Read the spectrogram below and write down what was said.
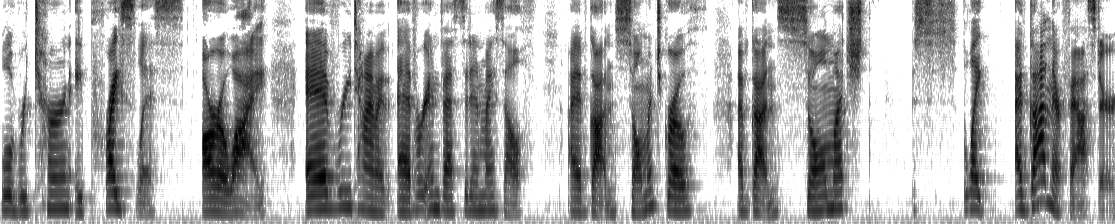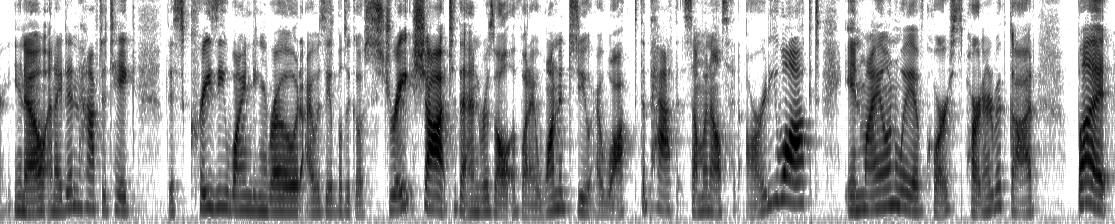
will return a priceless ROI. Every time I've ever invested in myself, I have gotten so much growth. I've gotten so much, like, I've gotten there faster, you know, and I didn't have to take this crazy winding road. I was able to go straight shot to the end result of what I wanted to do. I walked the path that someone else had already walked in my own way, of course, partnered with God. But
